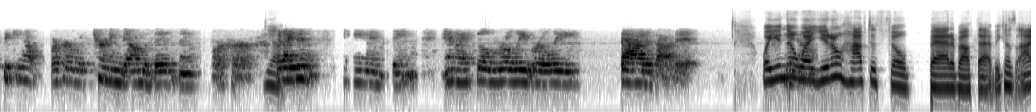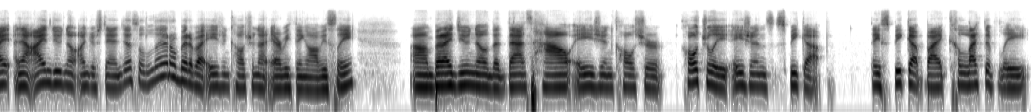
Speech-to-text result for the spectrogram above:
speaking up for her was turning down the business for her. Yeah. But I didn't say anything. And I feel really, really bad about it. Well, you know what? You don't have to feel bad about that because I now I do know understand just a little bit about Asian culture, not everything, obviously, um, but I do know that that's how Asian culture culturally Asians speak up. They speak up by collectively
